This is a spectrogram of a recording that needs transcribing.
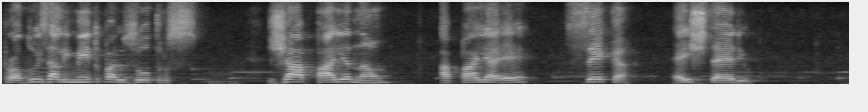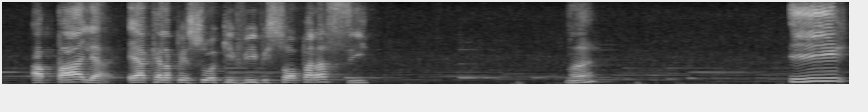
produz alimento para os outros. Já a palha não. A palha é seca, é estéril. A palha é aquela pessoa que vive só para si. Né? E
